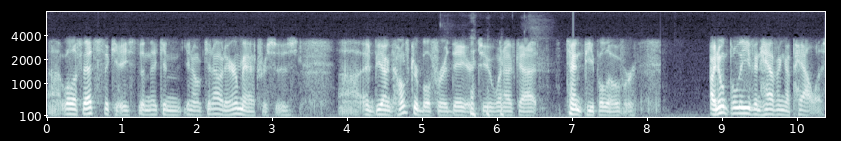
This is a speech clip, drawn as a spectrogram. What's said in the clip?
Uh, well, if that's the case, then they can, you know, get out air mattresses uh, and be uncomfortable for a day or two when I've got 10 people over. I don't believe in having a palace.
